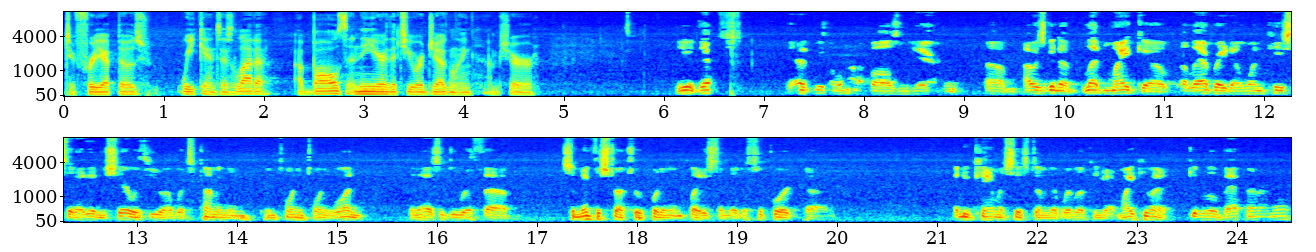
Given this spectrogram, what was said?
to free up those weekends. There's a lot of, of balls in the air that you are juggling. I'm sure. Yeah, that's there's a lot of balls in the air. Um, I was going to let Mike uh, elaborate on one piece that I didn't share with you on what's coming in, in 2021, that has to do with uh, some infrastructure we're putting in place and it'll support uh, a new camera system that we're looking at. Mike, you want to give a little background on that?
